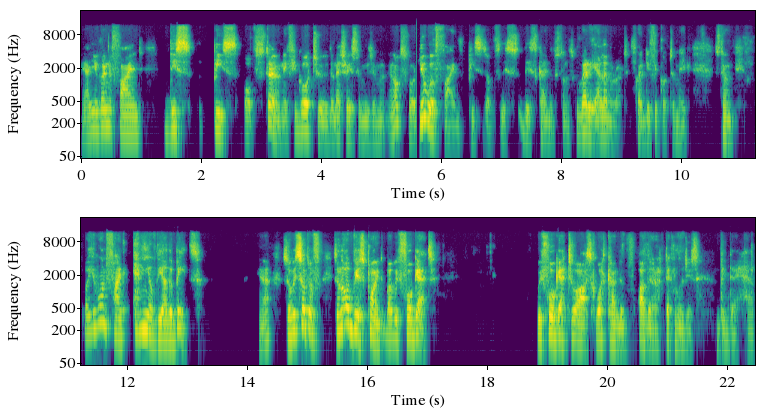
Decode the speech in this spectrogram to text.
yeah, you're going to find this piece of stone. If you go to the Natural History Museum in Oxford, you will find pieces of this, this kind of stone. It's very elaborate, quite difficult to make stone, but you won't find any of the other bits. Yeah, so we sort of, it's an obvious point, but we forget. We forget to ask what kind of other technologies did they have?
